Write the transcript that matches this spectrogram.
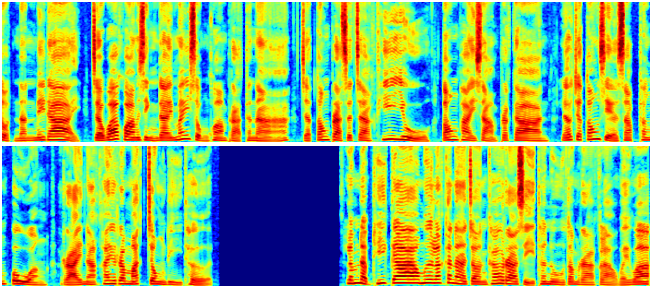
สดนั้นไม่ได้ จะว่าความสิ่งใดไม่สมความปรารถนา จะต้องปราศจากที่อยู่ ต้องภัยสามประการ แล้วจะต้องเสียทรัพย์ทั้งปวง ร้ายนักให้ระมัดจงดีเถิด ลำดับที่ 9 เมื่อลัคนาจรเข้าราศีธนูตำรากล่าวไว้ว่า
